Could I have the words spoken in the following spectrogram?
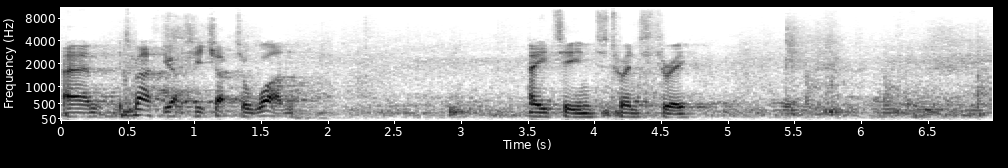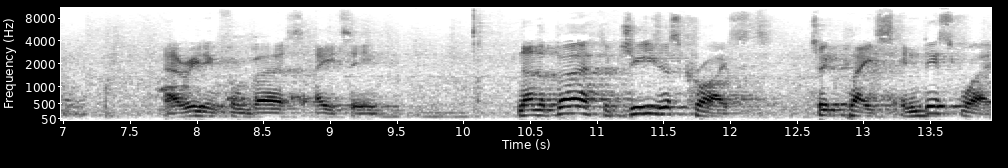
Um, it's Matthew, actually, chapter 1, 18 to 23. Uh, reading from verse 18. Now, the birth of Jesus Christ took place in this way.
